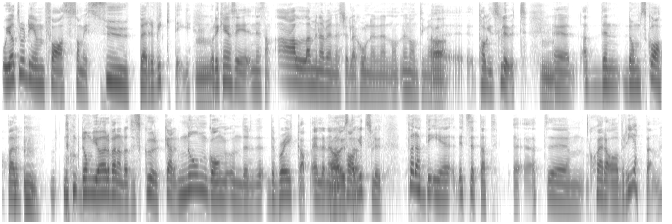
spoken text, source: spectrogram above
Och jag tror det är en fas som är superviktig. Mm. Och det kan jag säga i nästan alla mina vänners relationer när, när någonting har eh, tagit slut. Mm. Eh, att den, de skapar, de, de gör varandra till skurkar någon gång under the, the breakup eller när Ja, det har just det. tagit slut. För att det är ett sätt att, eh, att eh, skära av repen.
